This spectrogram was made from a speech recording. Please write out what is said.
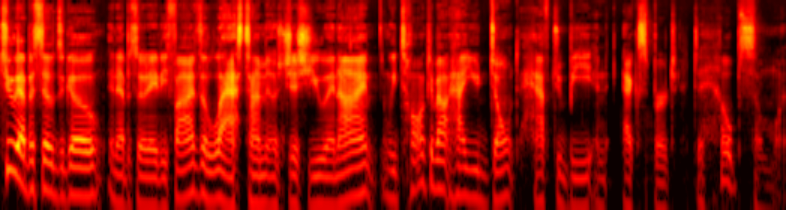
Two episodes ago, in episode 85, the last time it was just you and I, we talked about how you don't have to be an expert to help someone.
